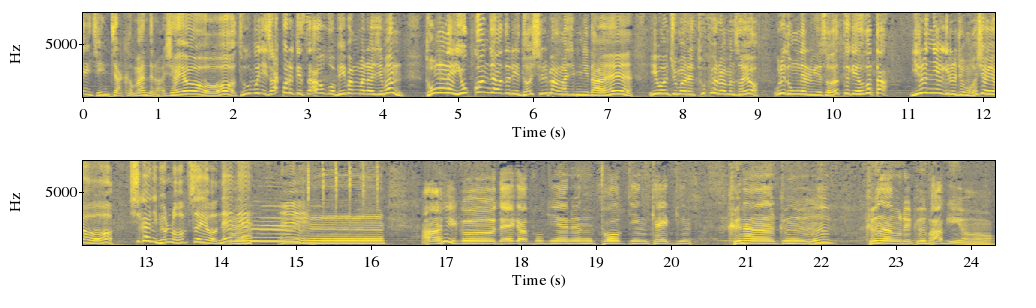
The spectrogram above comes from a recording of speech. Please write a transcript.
에이, 진짜 그만들 하셔요. 두 분이 자꾸 이렇게 싸우고 비방만 하시면 동네 유권자들이 더 실망하십니다. 예. 이번 주말에 투표를 하면서요. 우리 동네를 위해서 어떻게 하겠다. 이런 얘기를 좀 하셔요. 시간이 별로 없어요. 네네. 예. 음, 아이고 내가 보기에는 독인 개긴 그날 그 그나물의 그 밥이요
